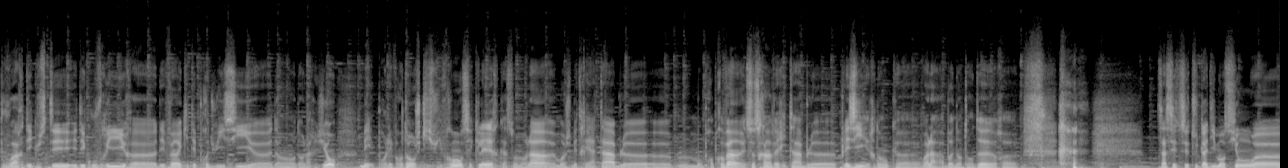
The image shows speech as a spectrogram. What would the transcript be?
pouvoir déguster et découvrir euh, des vins qui étaient produits ici euh, dans, la région. Mais pour les vendanges qui suivront, c'est clair qu'à ce moment-là, euh, moi je mettrai à table euh, mon propre vin et ce sera un véritable euh, plaisir. Donc euh, voilà, à bon entendeur. Ça, c'est toute la dimension, euh,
